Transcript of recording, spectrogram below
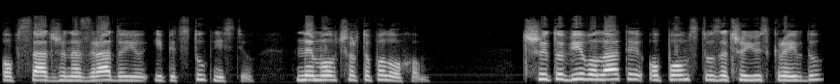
обсаджена зрадою і підступністю, немов чортополохом? Чи тобі волати о помсту за чиюсь кривду,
